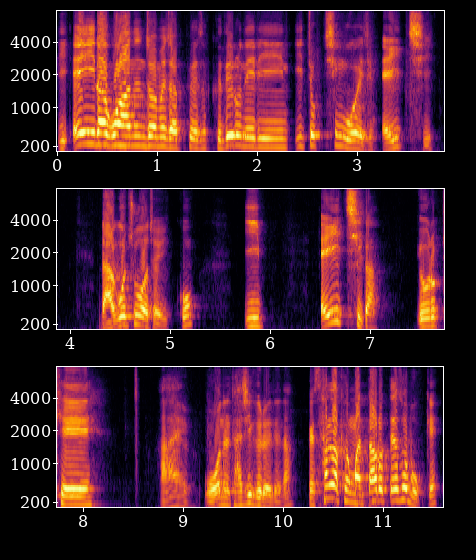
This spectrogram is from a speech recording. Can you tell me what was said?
이 a라고 하는 점의 좌표에서 그대로 내린 이쪽 친구가 지금 h라고 주어져 있고 이 h가 요렇게 아 원을 다시 그려야 되나? 그냥 삼각형만 따로 떼서 볼게.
